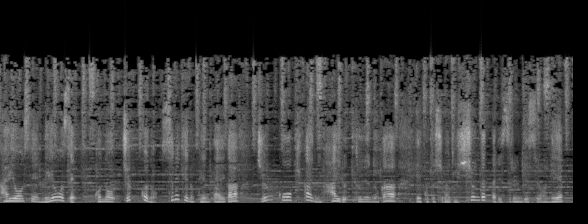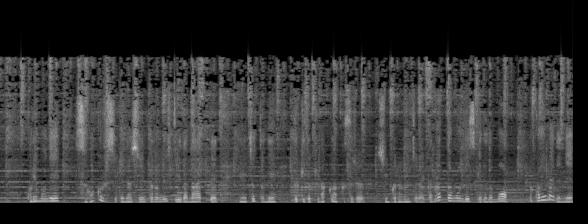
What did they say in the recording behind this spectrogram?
海王星、冥王星、この10個の全ての天体が巡航期間に入るというのが、え今年は立春だったりするんですよね。これもね、すごく不思議なシンクロニシティだなって、えー、ちょっとね、ドキドキワクワクするシンクロなんじゃないかなと思うんですけれども、これまでね、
